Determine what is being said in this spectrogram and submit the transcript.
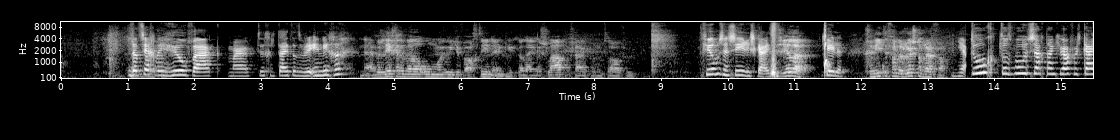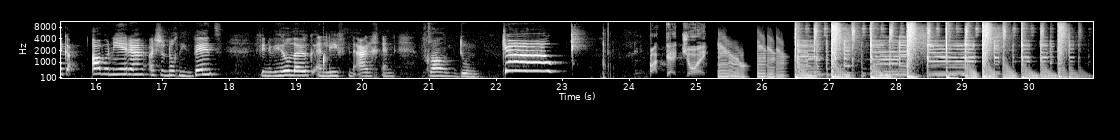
Dat zeggen we heel vaak, maar tegen de tijd dat we erin liggen. Nee, we liggen er wel om een uurtje of acht in, denk ik. Alleen we slapen waarschijnlijk pas om 12 uur. Films en series kijken. Chillen. Chillen. Genieten van de rust nog even. Ja. Doeg, tot woensdag. Dankjewel voor het kijken. Abonneren als je het nog niet bent. Vinden we heel leuk en lief en aardig en gewoon doen. Ciao! joint.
